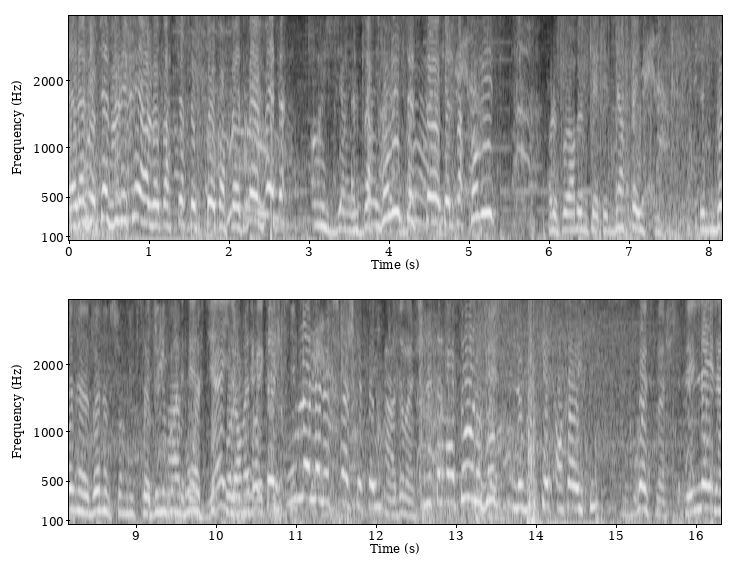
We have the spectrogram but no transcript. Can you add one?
Et à la vitesse de l'éclair, elle va partir cette stock en fait. Mais en fait, elle part trop vite cette stock, elle part trop vite. Oh, le power dunk a été bien fait ici. C'était une bonne, euh, bonne option de mix-up. De nouveau, un bon F-tilt pour le remettre en stage. Ouh là là, le smash qui a failli. Ah, dommage. Tu l'es tellement tôt, le go, le qui est encore ici. Gros smash. Et là, il a...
